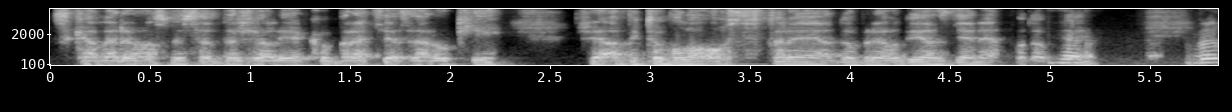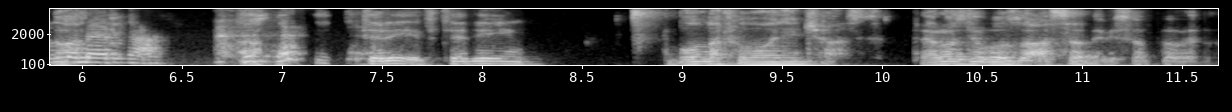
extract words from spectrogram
s kamerou sme sa držali ako bratia za ruky, že aby to bolo ostré a dobre odjazdené a podobne. Bol to no, a vtedy, vtedy bol na filmovaní čas. Ten rozdiel bol zásadný, by som povedal.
